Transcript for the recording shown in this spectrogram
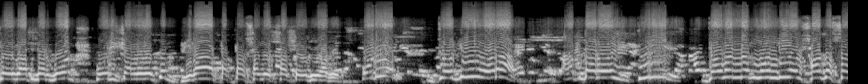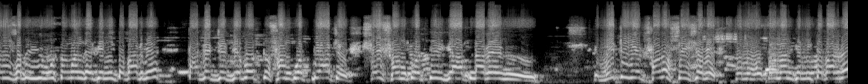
যে আপনার বোর্ড পরিচালনাতে বিরাট একটা সমস্যা তৈরি হবে। যদি ওরা আপনার ওই পুরীর জগন্নাথ মন্দিরের সদস্য হিসেবে মুসলমানদেরকে নিতে পারবে, তাদের যে দেবত্ব সম্পত্তি আছে, সেই সম্পত্তির যে আপনার মিটিং এর সদস্য হিসেবে কোন মুসলমানকে নিতে পারবে।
